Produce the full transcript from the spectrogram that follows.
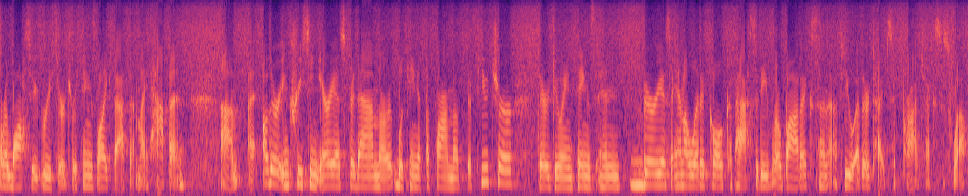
or lawsuit research or things like that that might happen. Um, other increasing areas for them are looking at the farm of the future. They're doing things in various analytical capacity, robotics, and a few other types of projects as well.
